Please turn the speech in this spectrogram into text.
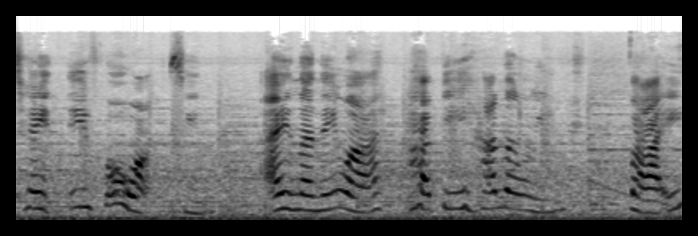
thank you for watching. I love you all. Happy Halloween. Bye.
